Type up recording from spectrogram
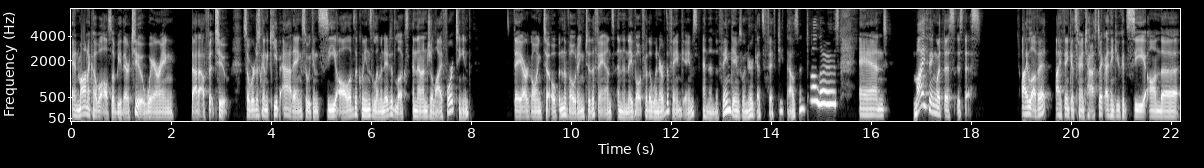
And Monica will also be there too, wearing that outfit too. So we're just going to keep adding so we can see all of the Queen's eliminated looks. And then on July 14th, they are going to open the voting to the fans and then they vote for the winner of the Fame Games. And then the Fame Games winner gets $50,000. And my thing with this is this I love it. I think it's fantastic. I think you could see on the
